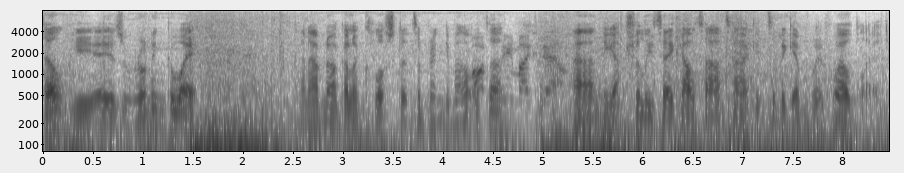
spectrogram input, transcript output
Tell, he is running away. And I've not got a cluster to bring him out of there. And he actually take out our target to begin with. Well played.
